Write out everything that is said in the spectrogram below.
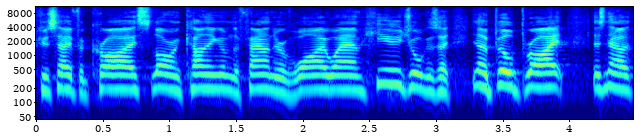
Crusade for Christ, Loren Cunningham, the founder of YWAM, huge organization. You know, Bill Bright, there's now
